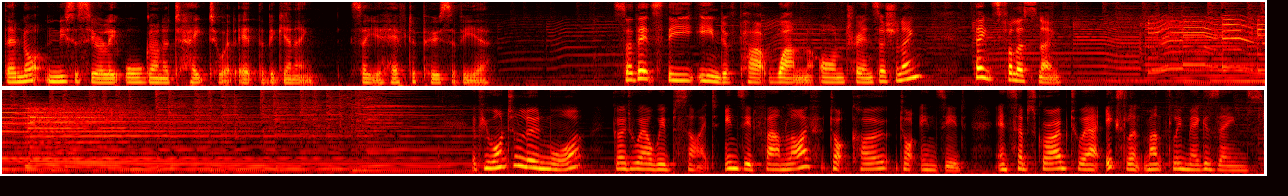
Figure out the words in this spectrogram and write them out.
They're not necessarily all going to take to it at the beginning, so you have to persevere. So that's the end of part one on transitioning. Thanks for listening. If you want to learn more, go to our website nzfarmlife.co.nz and subscribe to our excellent monthly magazines.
